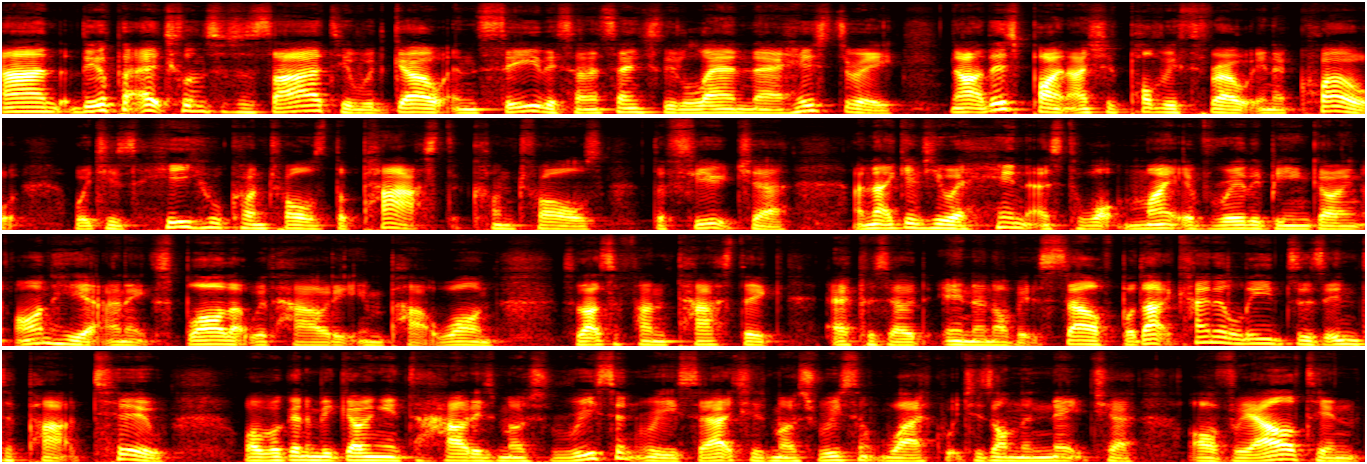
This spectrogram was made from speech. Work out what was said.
And the upper echelons of society would go and see this and essentially learn their history. Now, at this point, I should probably throw in a quote, which is He who controls the past controls the future. And that gives you a hint as to what might have really been going on here and explore that with Howdie in part one. So that's a fantastic episode in and of itself. But that kind of leads us into part two, where we're going to be going into Howdie's most recent research, his most recent work, which is on the nature of reality. And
